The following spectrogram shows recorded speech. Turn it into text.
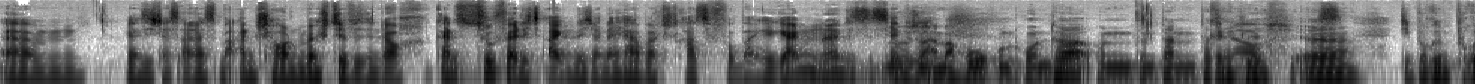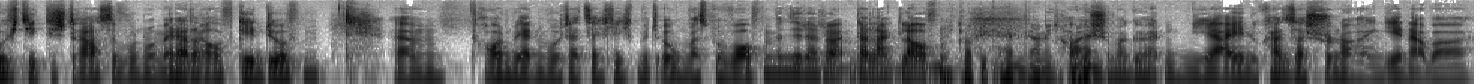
Ähm, wer sich das alles mal anschauen möchte, wir sind auch ganz zufällig eigentlich an der Herbertstraße vorbeigegangen. Ne? Das ist ja Wir die, einmal hoch und runter und sind dann genau, tatsächlich äh, die berühmt-berüchtigte Straße, wo nur Männer draufgehen dürfen. Ähm, Frauen werden wohl tatsächlich mit irgendwas beworfen, wenn sie da, da lang laufen. Ich glaube, die kennen gar nicht Habe rein. ich schon mal gehört? Ja, du kannst da schon noch reingehen, aber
